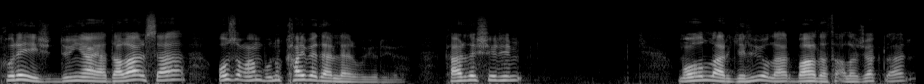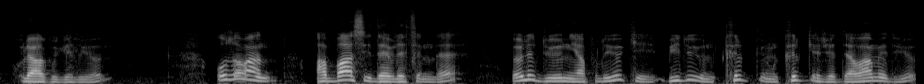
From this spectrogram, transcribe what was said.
Kureyş dünyaya dalarsa o zaman bunu kaybederler buyuruyor. Kardeşlerim, Moğollar geliyorlar, Bağdat'ı alacaklar, Hulagu geliyor. O zaman Abbasi devletinde öyle düğün yapılıyor ki bir düğün 40 gün 40 gece devam ediyor.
